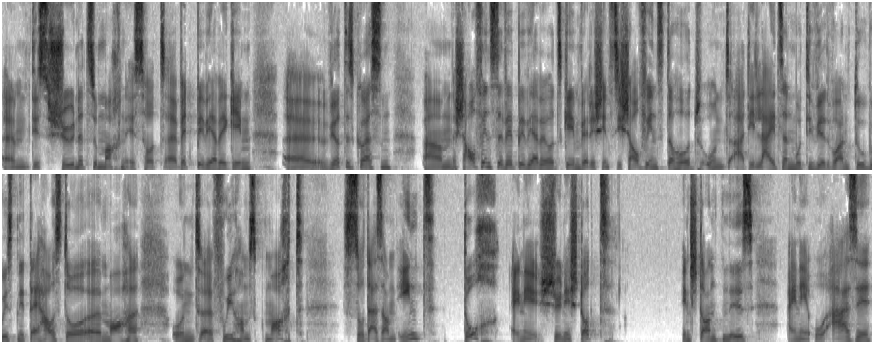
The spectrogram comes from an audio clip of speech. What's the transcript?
ähm, das schöner zu machen. Es hat äh, Wettbewerbe gegeben, äh, wird es geheißen, ähm, Schaufensterwettbewerbe hat es gegeben, wer die schönste Schaufenster hat und auch die Leute sind motiviert worden, du willst nicht dein Haus da äh, machen und äh, viele haben es gemacht, sodass am Ende doch eine schöne Stadt entstanden ist, eine Oase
